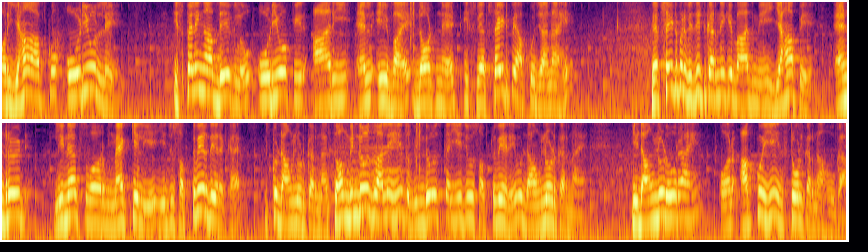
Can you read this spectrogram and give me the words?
और यहाँ आपको ऑडियो ले। स्पेलिंग आप देख लो ऑडियो फिर R E L A Y dot net इस वेबसाइट पे आपको जाना है। वेबसाइट पर विज़िट करने के बाद में यहाँ पे एंड्रॉयड लिनक्स और मैक के लिए ये जो सॉफ्टवेयर दे रखा है, इसको डाउनलोड करना है। तो हम विंडोज़ वाले हैं तो विंडोज़ का ये जो सॉफ्टवेयर है, वो डाउनलोड करना है। ये डाउनलोड हो रहा है और आपको ये इंस्टॉल करना होगा।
